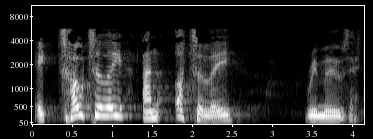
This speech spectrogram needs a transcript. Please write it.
it totally and utterly removes it.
